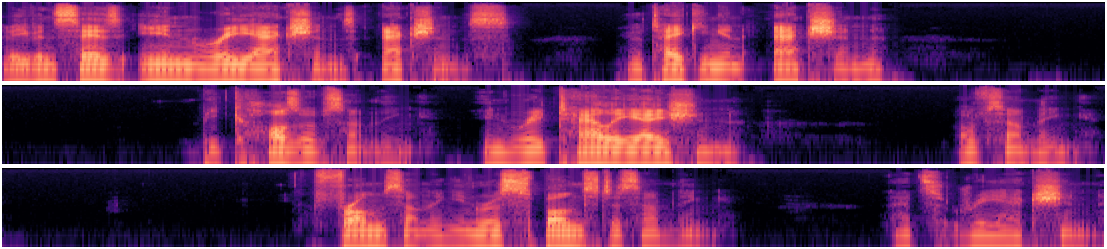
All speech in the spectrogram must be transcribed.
It even says in reactions, actions. You're taking an action because of something, in retaliation of something, from something, in response to something. That's reaction.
